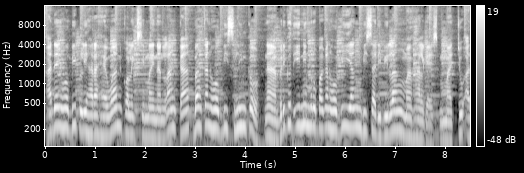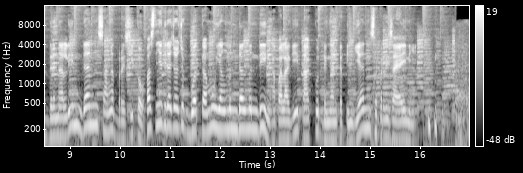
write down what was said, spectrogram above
Ada yang hobi pelihara hewan, koleksi mainan langka, bahkan hobi selingkuh. Nah, berikut ini merupakan hobi yang bisa dibilang mahal, guys. Memacu adrenalin dan sangat beresiko. Pastinya tidak cocok buat kamu yang mendang-mending, apalagi takut dengan ketinggian seperti saya ini.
